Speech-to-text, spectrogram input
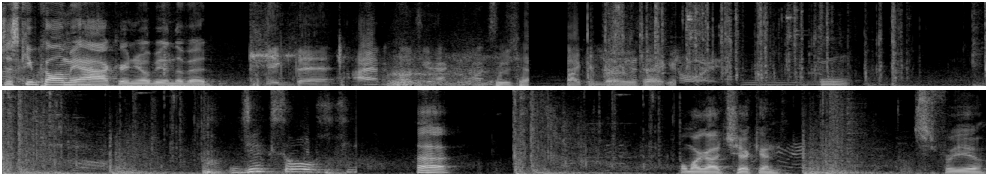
Just keep calling me a hacker and you'll be in the vid. Big bet. I haven't called you a hacker once. Who's hacking, bro? Who's hacking? Jigsaw's cheating. oh my god, chicken. This is for you.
